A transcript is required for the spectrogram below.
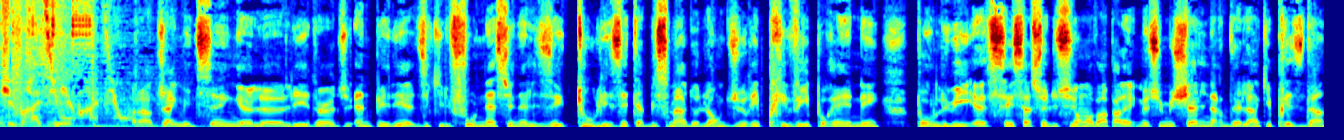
Cube Radio. Alors, Jagmeet Singh, le leader du NPD, a dit qu'il faut nationaliser tous les établissements de longue durée privés pour aînés. Pour lui, euh, c'est sa solution. On va en parler avec M. Michel Nardella, qui est président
